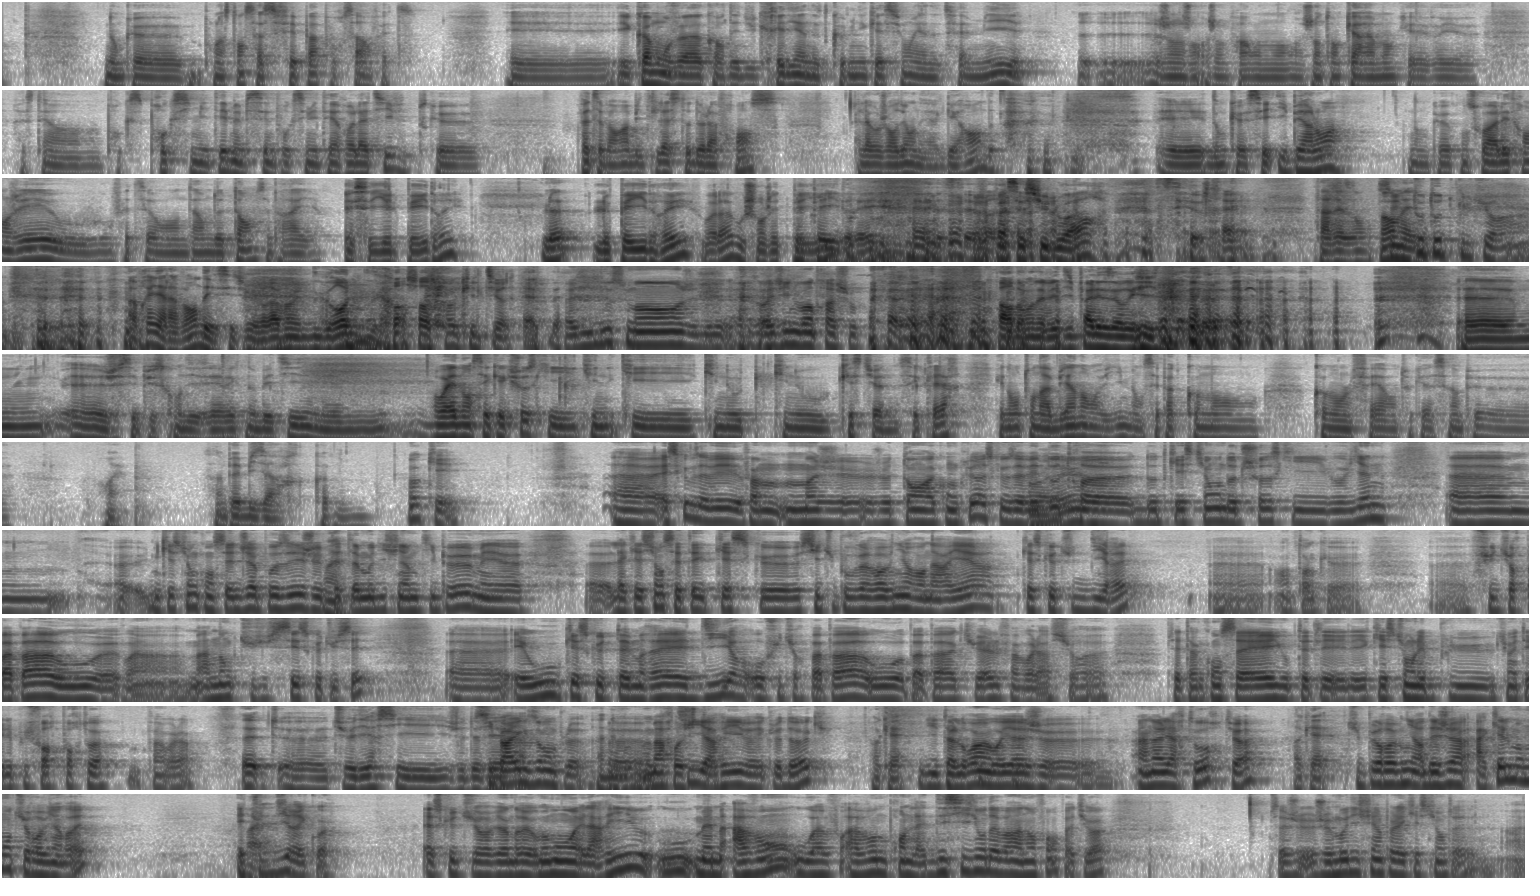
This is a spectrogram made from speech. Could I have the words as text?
Donc euh, pour l'instant ça se fait pas pour ça en fait. Et, et comme on veut accorder du crédit à notre communication et à notre famille, euh, enfin, on- j'entends carrément qu'elle veuille euh, rester en prox- proximité, même si c'est une proximité relative, parce que en fait, ça on habite l'est de la France. Là aujourd'hui, on est à Guérande, et donc euh, c'est hyper loin. Donc euh, qu'on soit à l'étranger ou en fait en termes de temps, c'est pareil. Essayez le pays de Ré. Le, Le pays de Ré, voilà, vous changez de le pays. pays de Ré, Vous passez Sud-Loire. C'est vrai. T'as raison. C'est une mais toute autre culture. hein. après, il y a la Vendée, si tu veux vraiment une grande, un grand changement culturel. Vas-y doucement, j'ai des, origines ventre à chaud. Pardon, on n'avait dit pas les origines. Euh, euh, je sais plus ce qu'on disait avec nos bêtises, mais euh, ouais, non, c'est quelque chose qui, qui, qui, qui nous, qui nous questionne, c'est clair, et dont on a bien envie, mais on ne sait pas comment, comment le faire. En tout cas, c'est un peu, euh, ouais, c'est un peu bizarre. Comme... Ok. Euh, Est-ce que vous avez, enfin moi je, je tends à conclure, est-ce que vous avez Ouais. d'autres euh, d'autres questions, d'autres choses qui vous viennent? Euh, Une question qu'on s'est déjà posée, je vais Ouais. peut-être la modifier un petit peu, mais la question c'était qu'est-ce que, si tu pouvais revenir en arrière, qu'est-ce que tu te dirais en tant que futur papa ou voilà, maintenant que tu sais ce que tu sais et où qu'est-ce que tu aimerais dire au futur papa ou au papa actuel, enfin voilà, sur peut-être un conseil ou peut-être les, les questions les plus qui ont été les plus fortes pour toi. Enfin voilà. Euh, tu, euh, tu veux dire si je devais. Si par exemple euh, Marty projeter. arrive avec le doc, Ok, il dit t'as le droit à un voyage, euh, un aller-retour, tu vois, ok. tu peux revenir déjà. À quel moment tu reviendrais Et tu te dirais quoi? Est-ce que tu reviendrais au moment où elle arrive, ou même avant, ou av- avant de prendre la décision d'avoir un enfant Enfin, tu vois? Ça, je, je modifie un peu la question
